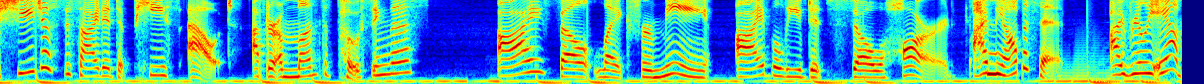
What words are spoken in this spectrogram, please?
she just decided to peace out after a month of posting this, I felt like for me, I believed it so hard. I'm the opposite. I really am.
